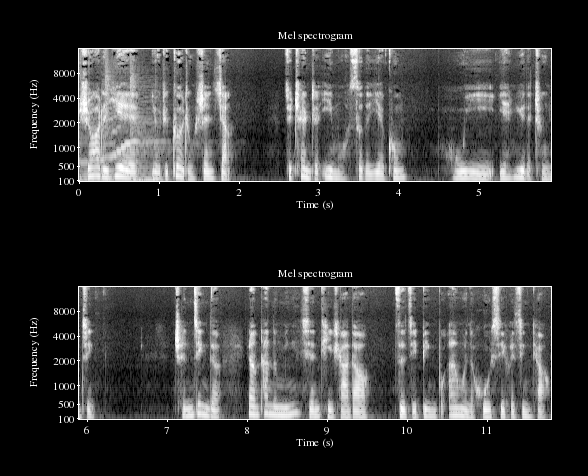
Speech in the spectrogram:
十二的夜有着各种声响，却趁着一抹色的夜空，无以言喻的沉静，沉静的让他能明显体察到自己并不安稳的呼吸和心跳。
